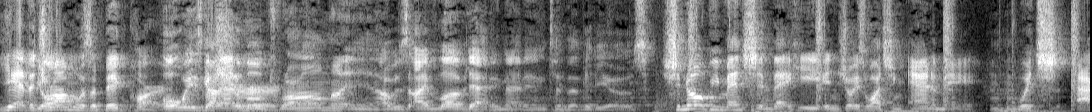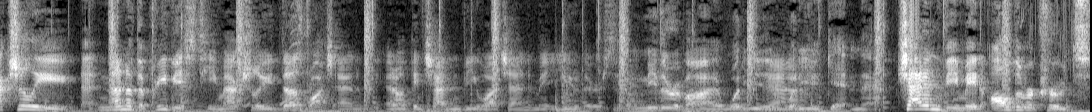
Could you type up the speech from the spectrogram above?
Yeah, the Y'all drama was a big part. Always got to add a little drama in. I was I loved adding that into the videos. Shinobi mentioned that he enjoys watching anime, Mm-hmm. which actually none of the previous team actually does watch anime. I don't think Chad and Vy watch anime either. So. Neither have I. What do you Yeah. what are you getting at? Chad and Vy made all the recruits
